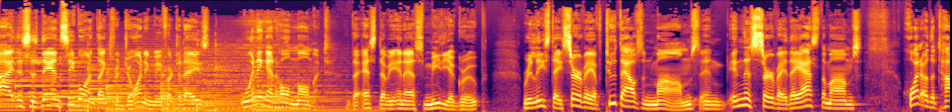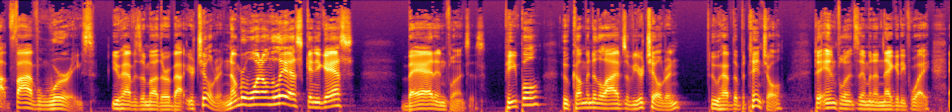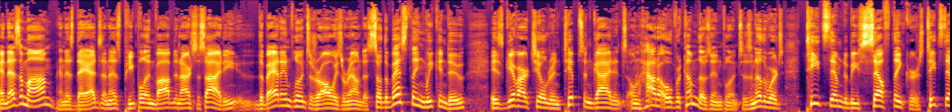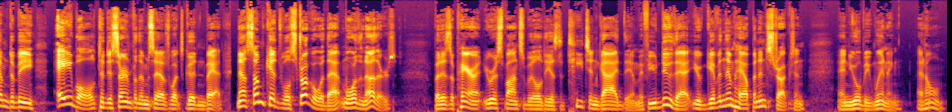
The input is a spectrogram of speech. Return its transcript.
Hi, this is Dan Seaborn. Thanks for joining me for today's Winning at Home moment. The SWNS Media Group released a survey of 2,000 moms, and in this survey, they asked the moms, What are the top five worries you have as a mother about your children? Number one on the list, can you guess? Bad influences. People who come into the lives of your children who have the potential to influence them in a negative way. And as a mom, and as dads, and as people involved in our society, the bad influences are always around us. So the best thing we can do is give our children tips and guidance on how to overcome those influences. In other words, teach them to be self thinkers, teach them to be able to discern for themselves what's good and bad. Now, some kids will struggle with that more than others. But as a parent, your responsibility is to teach and guide them. If you do that, you're giving them help and instruction, and you'll be winning at home.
